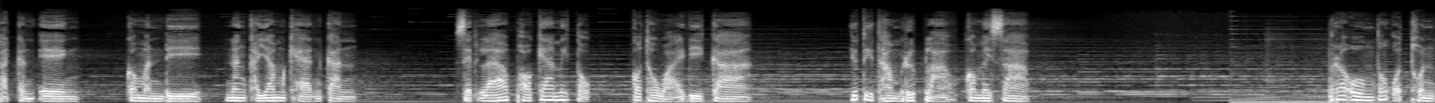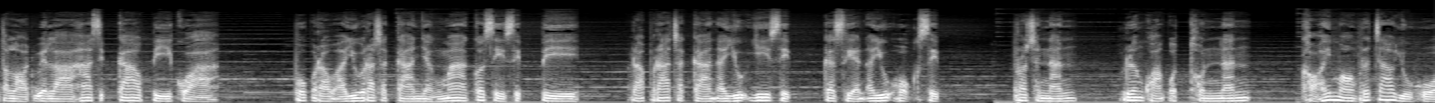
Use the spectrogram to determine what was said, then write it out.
กัดกันเอง ก็มันดีนั่งขย่ำแขนกัน เสร็จแล้วพอแก้ไม่ตกก็ถวายดีกา ยุติธรรมหรือเปล่าก็ไม่ทราบ พระองค์ต้องอดทนตลอดเวลา 59 ปีกว่า พวกเราอายุราชการอย่างมากก็ 40 ปี รับราชการอายุ 20เกษียณอายุ 60 เพราะฉะนั้น เรื่องความอดทนนั้น ขอให้มองพระเจ้าอยู่หัว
